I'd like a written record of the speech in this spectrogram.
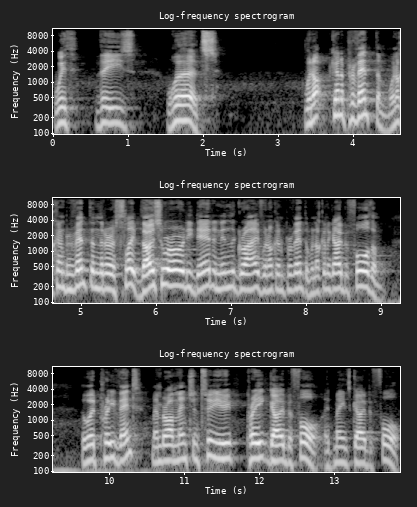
with these words. We're not going to prevent them. We're not going to prevent them that are asleep. Those who are already dead and in the grave, we're not going to prevent them. We're not going to go before them. The word prevent, remember I mentioned to you, pre, go before. It means go before.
